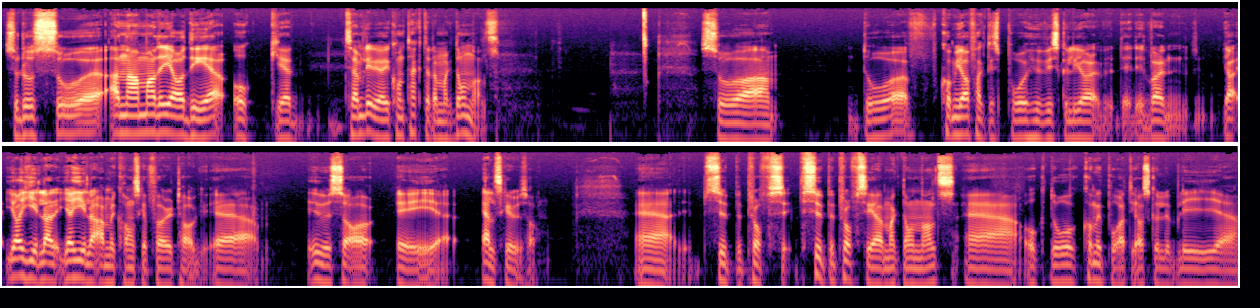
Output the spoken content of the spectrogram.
Så då så anammade jag det och eh, sen blev jag ju kontaktad av McDonalds. Så då kom jag faktiskt på hur vi skulle göra. Det, det var en, jag, jag, gillar, jag gillar amerikanska företag. Eh, USA, är, älskar USA. Eh, superproffs, superproffsiga McDonalds. Eh, och då kom vi på att jag skulle bli eh,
